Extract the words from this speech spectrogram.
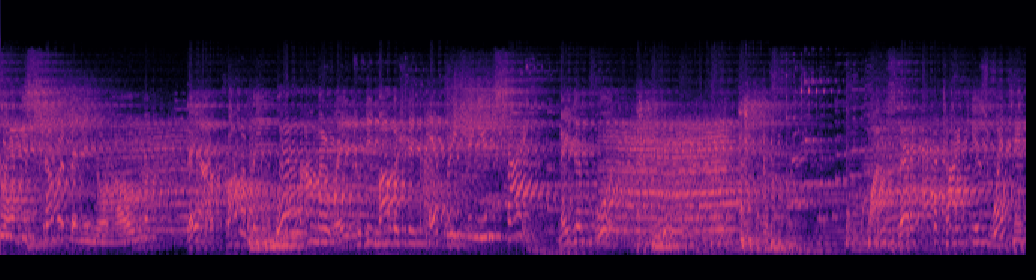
You have discovered them in your home, they are probably well on their way to demolishing everything in sight made of wood. Once their appetite is whetted,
